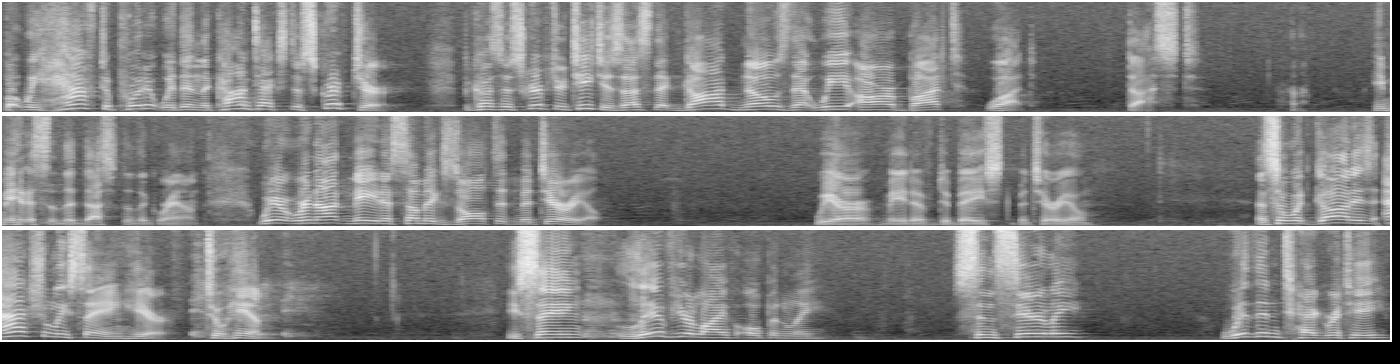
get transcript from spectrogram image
But we have to put it within the context of Scripture because the Scripture teaches us that God knows that we are but what? Dust. He made us of the dust of the ground. We're, we're not made of some exalted material. We are made of debased material. And so, what God is actually saying here to him, He's saying, live your life openly, sincerely, with integrity,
